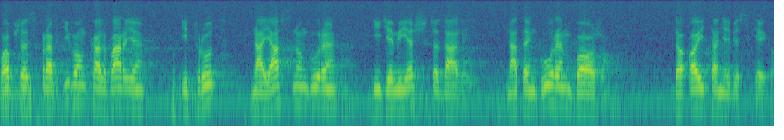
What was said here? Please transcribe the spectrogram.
poprzez prawdziwą Kalwarię i trud na jasną górę idziemy jeszcze dalej, na tę górę Bożą, do Ojca Niebieskiego,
